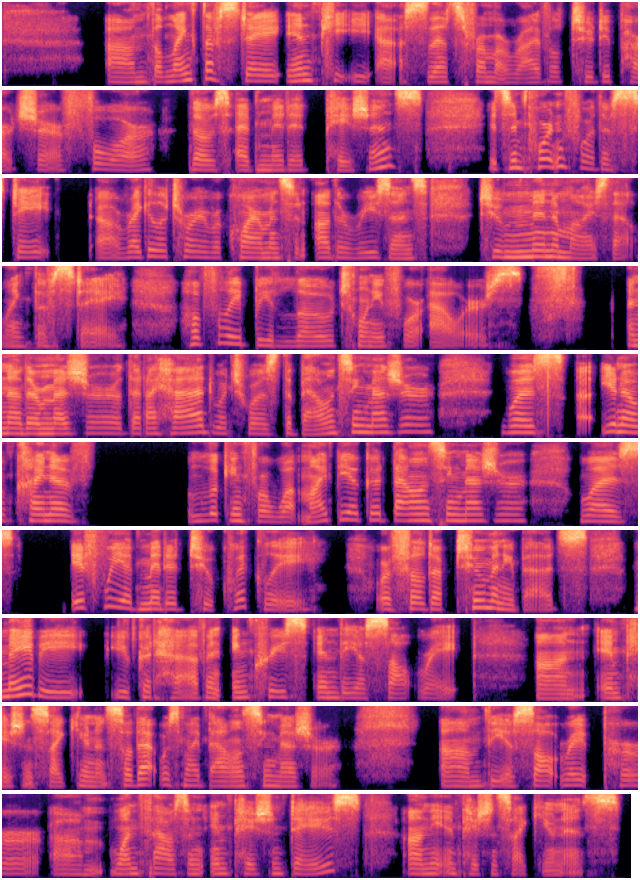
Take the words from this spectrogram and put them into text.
um, the length of stay in PES, that's from arrival to departure for those admitted patients. It's important for the state uh, regulatory requirements and other reasons to minimize that length of stay, hopefully below 24 hours. Another measure that I had, which was the balancing measure, was, uh, you know, kind of looking for what might be a good balancing measure was if we admitted too quickly or filled up too many beds, maybe you could have an increase in the assault rate on inpatient psych units. So that was my balancing measure. Um, the assault rate per um, 1,000 inpatient days on the inpatient psych units.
